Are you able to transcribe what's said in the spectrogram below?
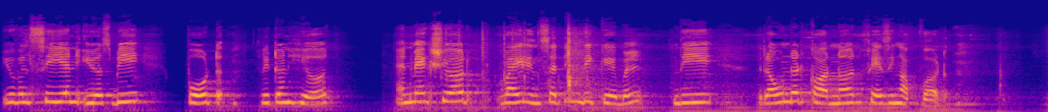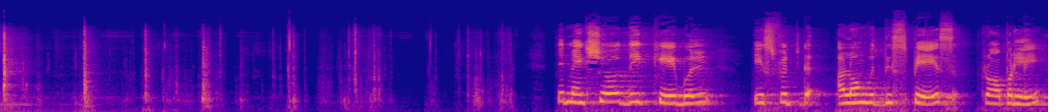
You will see an USB port written here and make sure while inserting the cable the rounded corner facing upward. Then make sure the cable is fitted along with the space properly.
